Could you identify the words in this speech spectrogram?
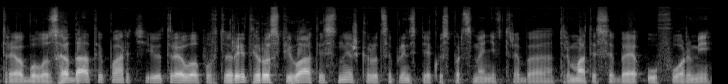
треба було згадати партію, треба було повторити, розпіватись. Ну, це, в принципі, як у спортсменів, треба тримати себе у формі,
